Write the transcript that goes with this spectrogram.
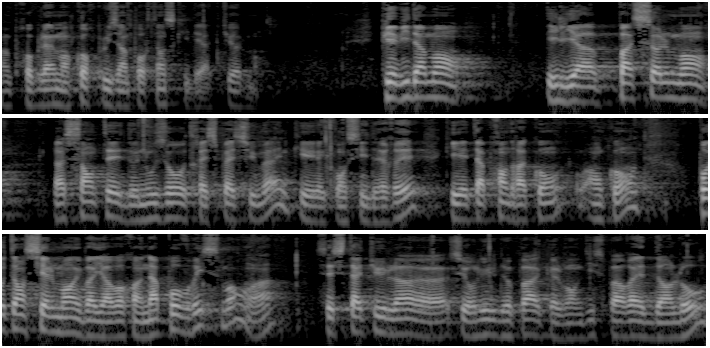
un problème encore plus important ce qu'il est actuellement. Puis évidemment, il n'y a pas seulement la santé de nous autres espèces humaines qui est considérée, qui est à prendre en compte. Potentiellement, il va y avoir un appauvrissement. Hein. Ces statues-là euh, sur l'île de Pâques, elles vont disparaître dans l'eau.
